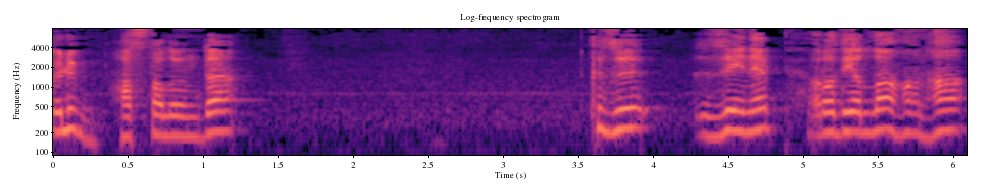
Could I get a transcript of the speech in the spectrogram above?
ölüm hastalığında kızı Zeynep radıyallahu anha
